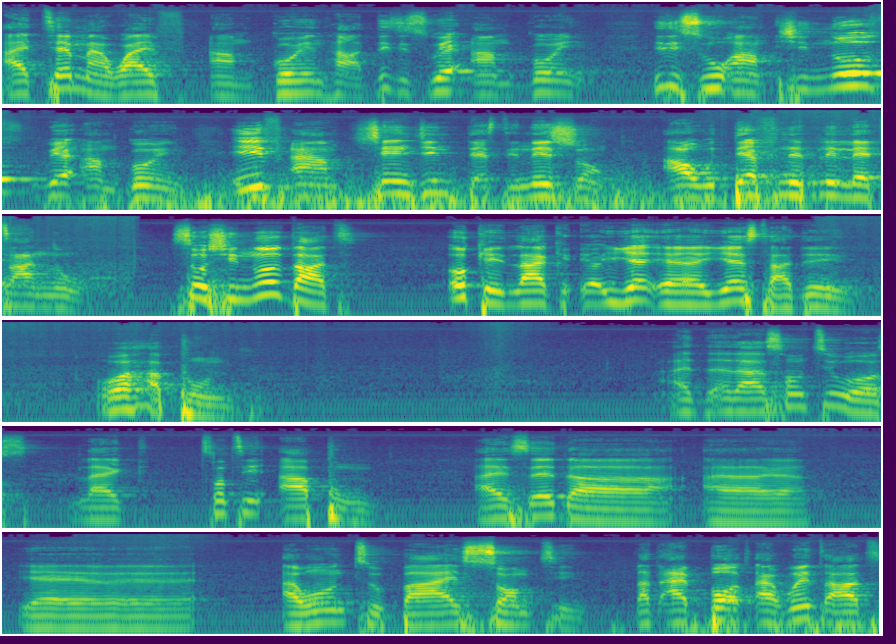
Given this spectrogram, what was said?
I tell my wife I'm going out. This is where I'm going. This is who I'm. She knows where I'm going. If I'm changing destination, I will definitely let her know. So she knows that. Okay, like uh, uh, yesterday, what happened? I, that something was like something happened. I said, uh, uh, yeah, I want to buy something that I bought. I went out.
